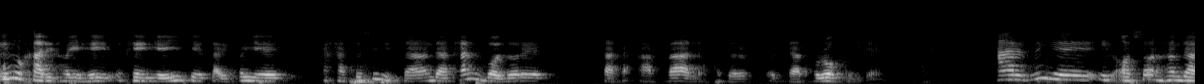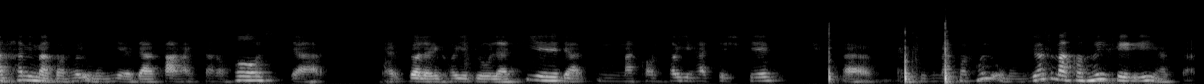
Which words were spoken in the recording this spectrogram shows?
این نوع خریدهای خیریه‌ای که خریدهای تخصصی نیستن در همین بازار سطح اول در رخ میده. عرضه این آثار هم در همین مکانهای عمومیه در فرهنگ هاست در گالری های دولتیه در مکان هایی هستش که مکان های عمومی یا مکان های خیریه هستن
